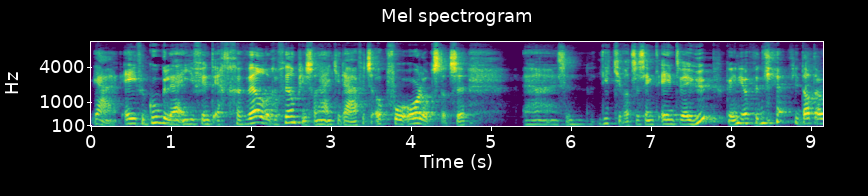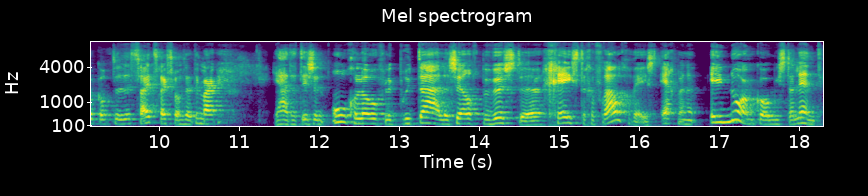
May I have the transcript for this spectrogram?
ja, even googlen en je vindt echt geweldige filmpjes van Heintje Davids, ook voor oorlogs, dat ze uh, is een liedje wat ze zingt 1, 2, hup. Ik weet niet of, het, of je dat ook op de site straks kan zetten, maar ja, dat is een ongelooflijk brutale, zelfbewuste, geestige vrouw geweest. Echt met een enorm komisch talent.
